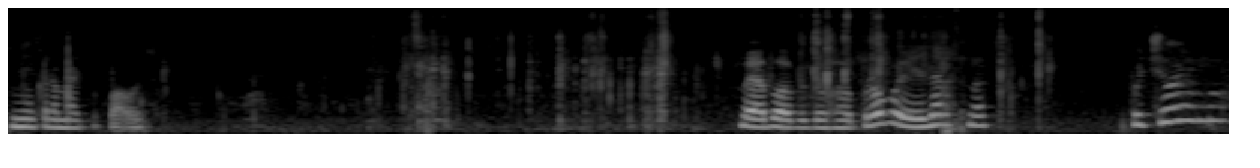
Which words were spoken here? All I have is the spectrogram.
Мне карамель попалась. Я папа довго пробую і зараз ми почуємо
